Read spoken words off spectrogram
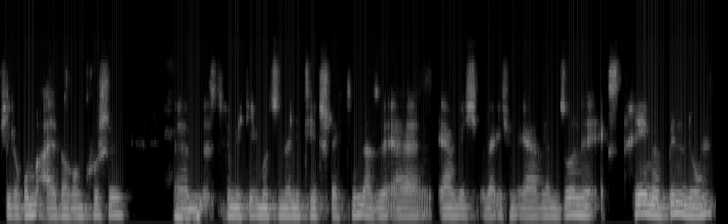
viel rumalber und kuschel. Ähm, das ist für mich die Emotionalität schlechthin. Also er, er und ich oder ich und er, wir haben so eine extreme Bindung.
